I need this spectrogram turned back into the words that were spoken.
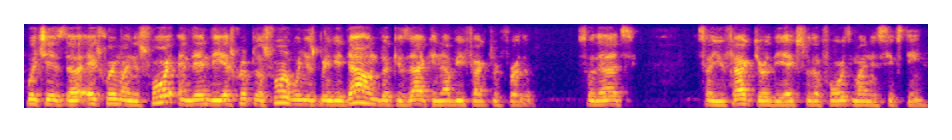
which is the x squared minus 4. And then the x squared plus 4, we just bring it down because that cannot be factored further. So that's so you factor the x to the fourth minus 16.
